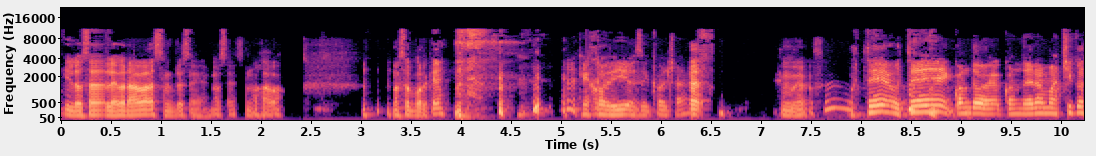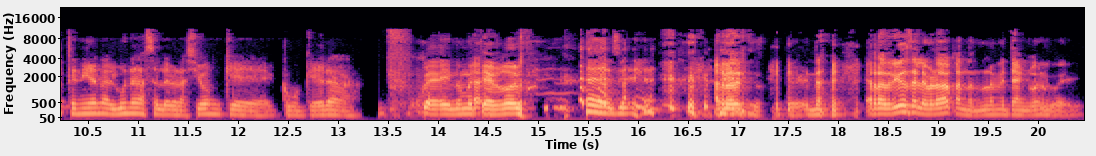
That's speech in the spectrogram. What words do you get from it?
y lo celebraba, siempre se, no sé, se enojaba. No sé por qué. Qué jodido ese coach. ¿eh? ¿Usted, usted cuando, cuando eran más chicos tenían alguna celebración que como que era... Güey, no metía gol. sí. a, Rodrigo, Rodrigo, celebraba cuando no le metían gol, güey.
